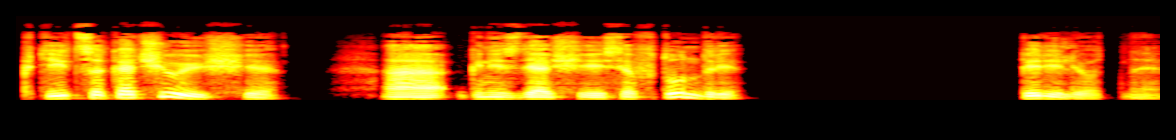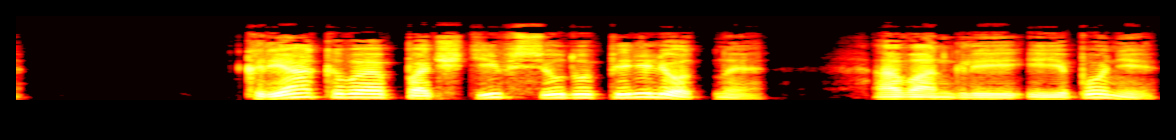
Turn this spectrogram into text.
птица кочующая, а гнездящаяся в тундре перелетная. Крякова почти всюду перелетная, а в Англии и Японии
